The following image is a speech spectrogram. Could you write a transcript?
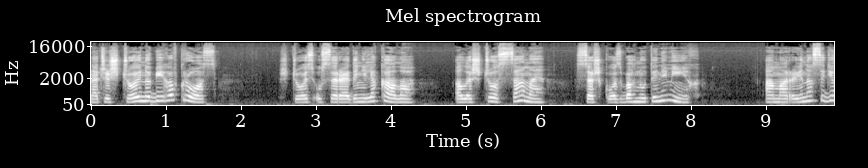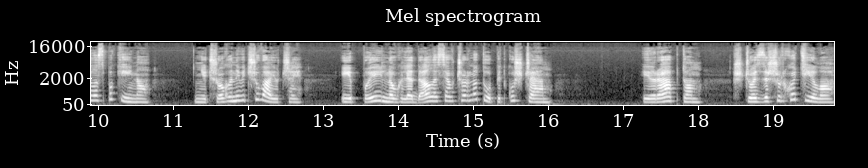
наче щойно бігав крос. Щось усередині лякало, але що саме Сашко збагнути не міг. А Марина сиділа спокійно, нічого не відчуваючи, і пильно вглядалася в чорноту під кущем. І раптом щось зашурхотіло,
